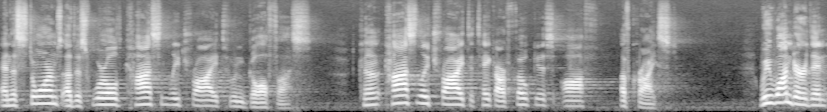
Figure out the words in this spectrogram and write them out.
and the storms of this world constantly try to engulf us, constantly try to take our focus off of Christ. We wonder then,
